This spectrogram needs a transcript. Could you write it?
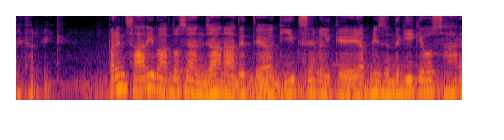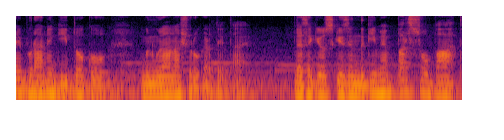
बिखर गई। पर इन सारी बातों से अनजान आदित्य गीत से मिलके अपनी ज़िंदगी के वो सारे पुराने गीतों को गुनगुनाना शुरू कर देता है, जैसे कि उसकी ज़िंदगी में बरसों बाद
